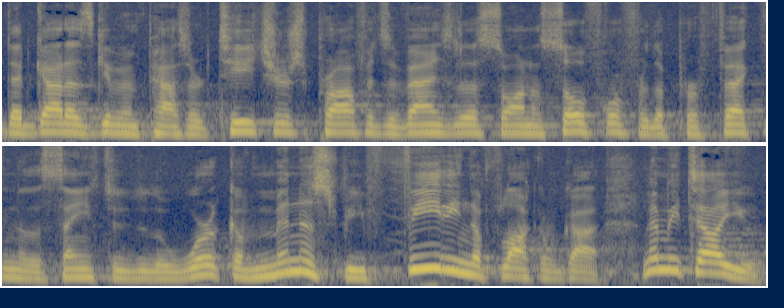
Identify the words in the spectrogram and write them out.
that God has given pastor teachers, prophets, evangelists, so on and so forth, for the perfecting of the saints to do the work of ministry, feeding the flock of God. Let me tell you,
